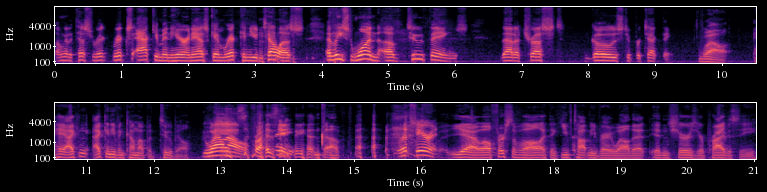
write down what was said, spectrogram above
I'm going to test Rick, Rick's acumen here and ask him, Rick, can you tell us at least one of two things that a trust goes to protecting? Well, hey, I can I can even come up with two, Bill. Wow, surprisingly hey. enough. Let's hear it. Yeah, well, first of all, I think you've taught me very well that it ensures your privacy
